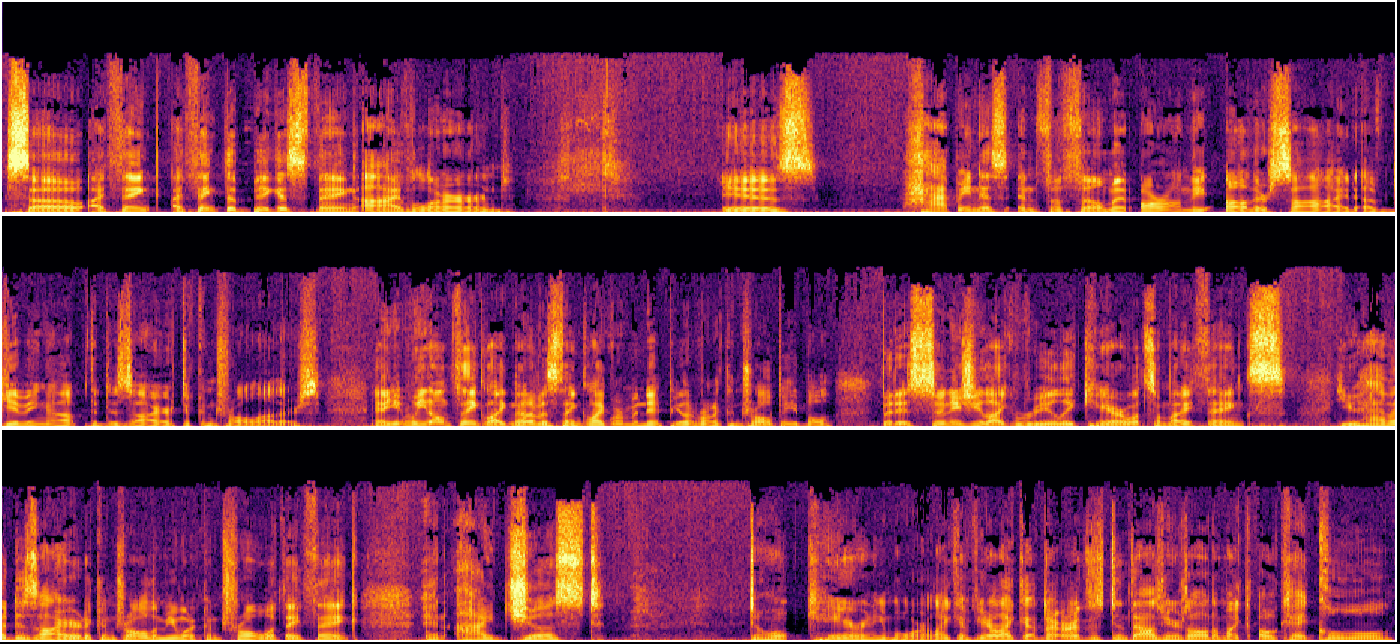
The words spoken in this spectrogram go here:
So I think I think the biggest thing I've learned is happiness and fulfillment are on the other side of giving up the desire to control others. And we don't think like none of us think like we're manipulative, we're going to control people. But as soon as you like really care what somebody thinks, you have a desire to control them. You want to control what they think. And I just don't care anymore. Like if you're like the Earth is ten thousand years old, I'm like, okay, cool.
